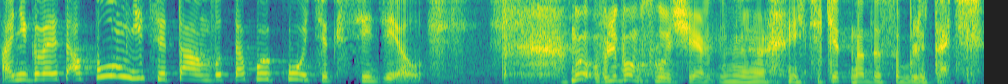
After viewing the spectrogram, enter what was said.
Они говорят, а помните, там вот такой котик сидел? Ну, в любом случае, этикет надо соблюдать.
